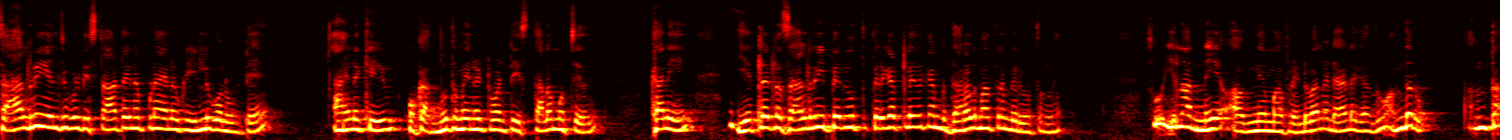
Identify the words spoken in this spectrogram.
శాలరీ ఎలిజిబిలిటీ స్టార్ట్ అయినప్పుడు ఆయన ఒక ఇల్లు కొని ఉంటే ఆయనకి ఒక అద్భుతమైనటువంటి స్థలం వచ్చేది. కానీ ఎట్లెట్లా శాలరీ పెరుగు పెరగట్లేదు కానీ ధరలు మాత్రం పెరుగుతున్నాయి. సో ఇలా నే నేను మా ఫ్రెండ్ వాళ్ళ డాడీ కాదు అందరూ అంతా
